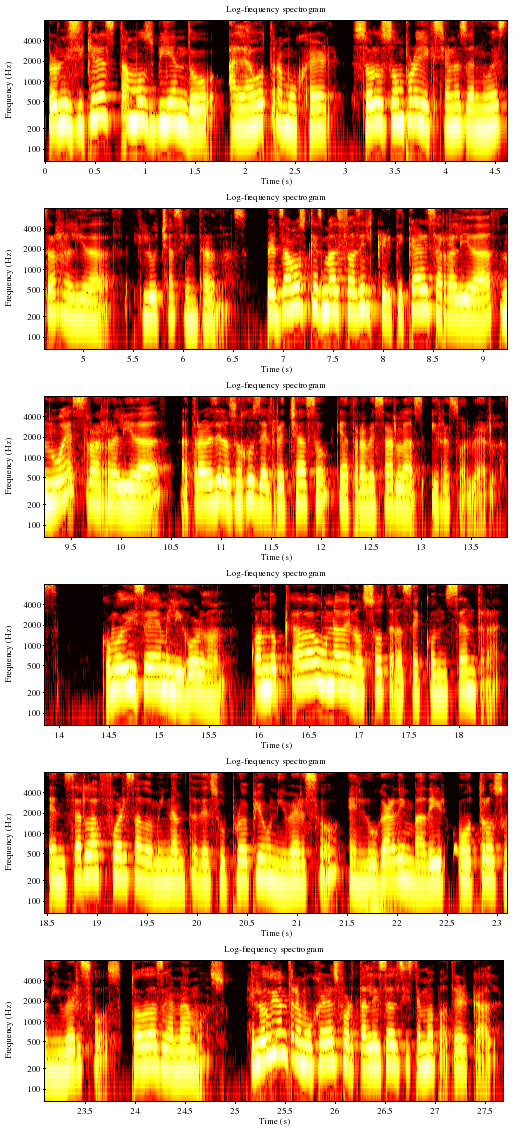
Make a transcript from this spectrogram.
Pero ni siquiera estamos viendo a la otra mujer, solo son proyecciones de nuestra realidad y luchas internas. Pensamos que es más fácil criticar esa realidad, nuestra realidad, a través de los ojos del rechazo que atravesarlas y resolverlas. Como dice Emily Gordon, cuando cada una de nosotras se concentra en ser la fuerza dominante de su propio universo, en lugar de invadir otros universos, todas ganamos. El odio entre mujeres fortalece el sistema patriarcal.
